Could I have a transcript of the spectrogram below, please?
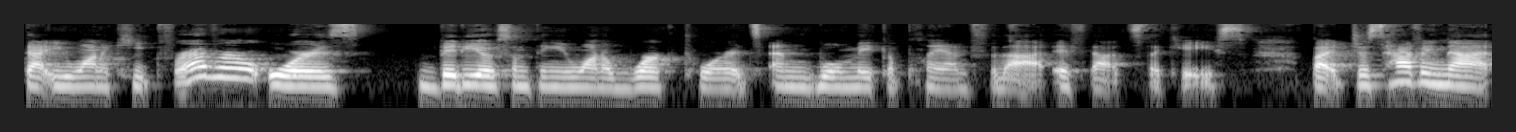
that you want to keep forever or is video something you want to work towards and we'll make a plan for that if that's the case. But just having that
